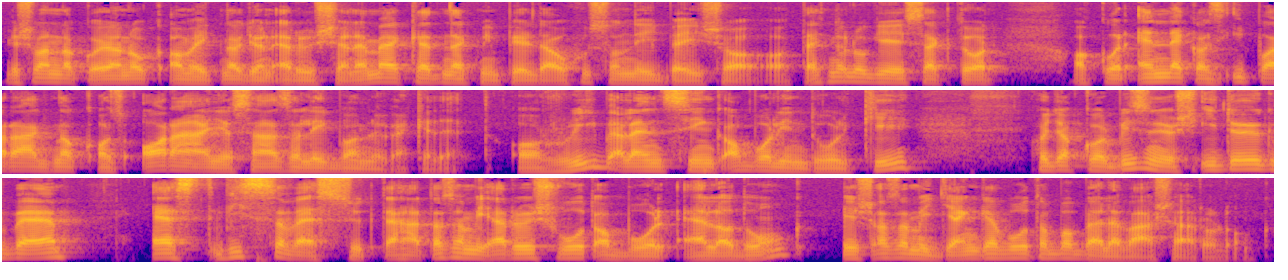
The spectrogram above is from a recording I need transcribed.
és vannak olyanok, amelyik nagyon erősen emelkednek, mint például 24-ben is a, a technológiai szektor, akkor ennek az iparágnak az aránya százalékban növekedett. A rebalancing abból indul ki, hogy akkor bizonyos időkben ezt visszavesszük, tehát az, ami erős volt, abból eladunk, és az, ami gyenge volt, abba belevásárolunk.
